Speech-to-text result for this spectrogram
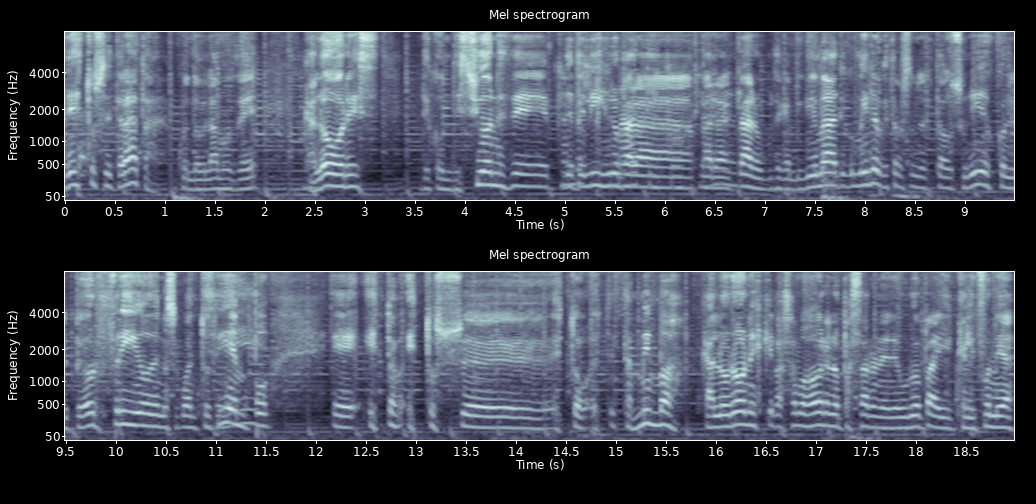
de esto se trata cuando hablamos de calores, de condiciones de, peligro para, climáticos, para, claro. claro, de cambio climático. Mira lo que está pasando en Estados Unidos con el peor frío de no sé cuánto Sí. tiempo. Eh, estos, estos, eh, estos, est- estas mismas calorones que pasamos ahora lo pasaron en Europa y en California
